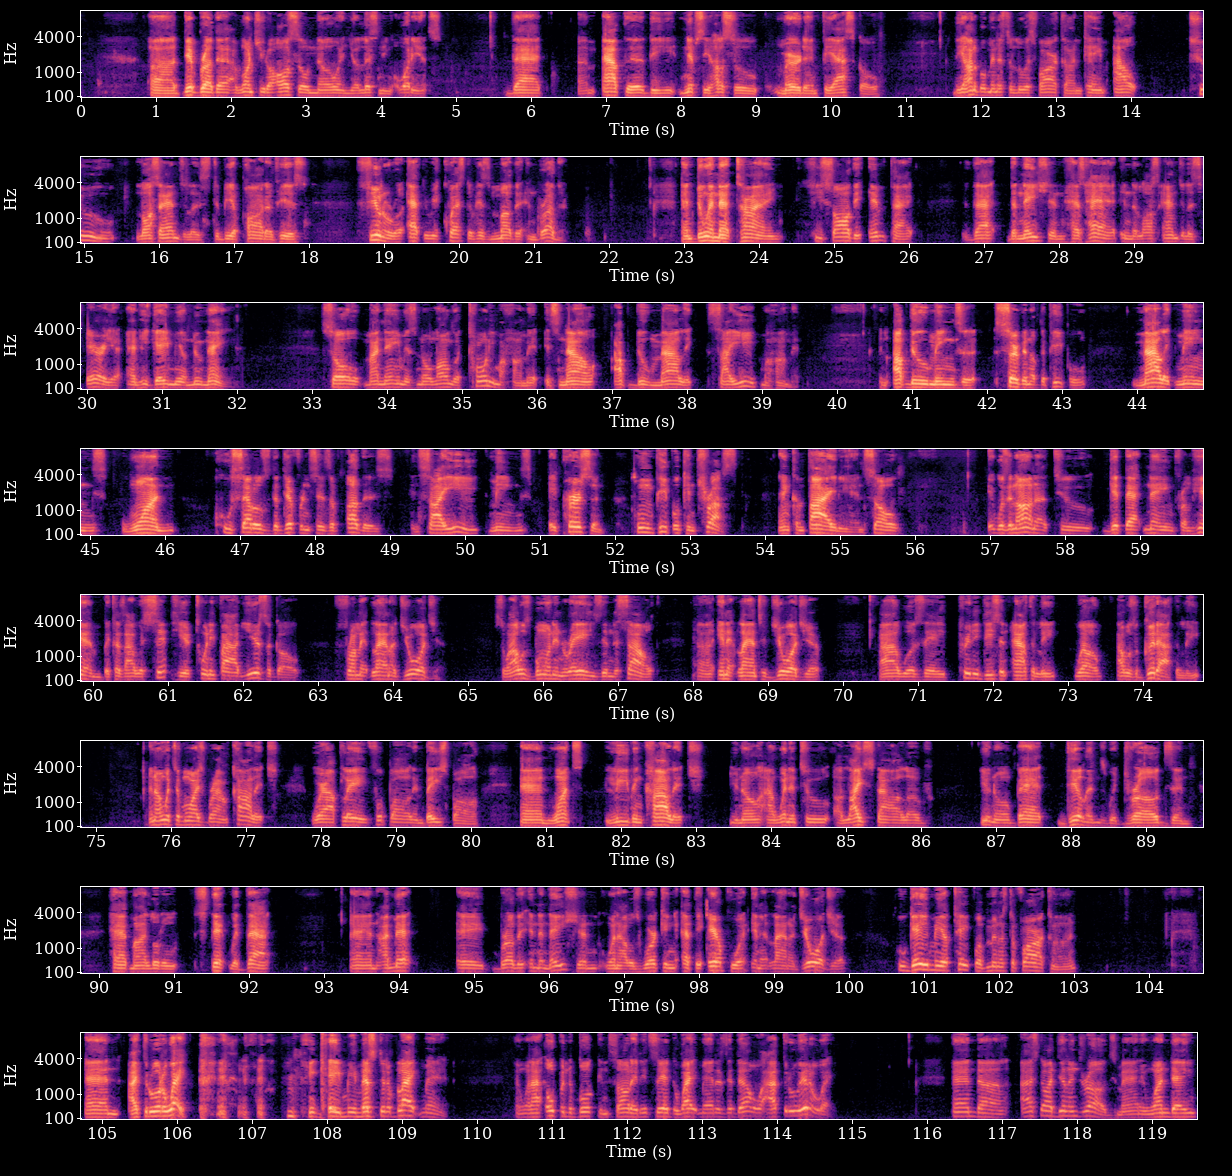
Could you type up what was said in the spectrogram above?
Uh, dear brother, I want you to also know in your listening audience that um, after the Nipsey Hussle murder and fiasco, the Honorable Minister Louis Farrakhan came out to Los Angeles to be a part of his funeral at the request of his mother and brother. And during that time, he saw the impact that the nation has had in the Los Angeles area, and he gave me a new name. So my name is no longer Tony Muhammad, it's now Abdul Malik Saeed Muhammad. And Abdul means a servant of the people. Malik means one who settles the differences of others. And Saeed means a person whom people can trust and confide in. So it was an honor to get that name from him because I was sent here 25 years ago from Atlanta, Georgia. So I was born and raised in the South uh, in Atlanta, Georgia. I was a pretty decent athlete. Well, I was a good athlete. And I went to Morris Brown College where I played football and baseball. And once leaving college, you know, I went into a lifestyle of, you know, bad dealings with drugs and had my little stint with that. And I met a brother in the nation when I was working at the airport in Atlanta, Georgia, who gave me a tape of Minister Farrakhan, and I threw it away. he gave me Mr. the Black Man. And when I opened the book and saw that it said the white man is the devil, I threw it away. And uh, I started dealing drugs, man. And one day,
